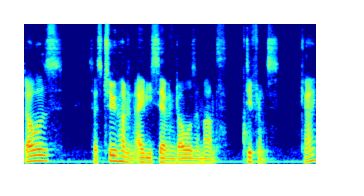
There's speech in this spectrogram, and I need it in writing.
So it's $287 a month difference. Okay,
